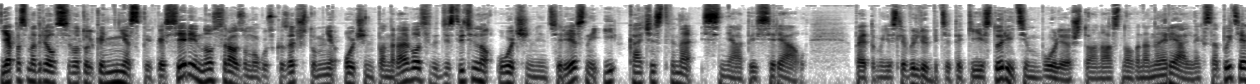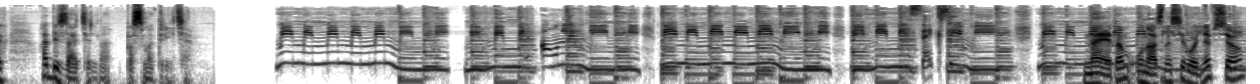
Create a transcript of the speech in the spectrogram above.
Я посмотрел всего только несколько серий, но сразу могу сказать, что мне очень понравилось. Это действительно очень интересный и качественно снятый сериал. Поэтому, если вы любите такие истории, тем более, что она основана на реальных событиях, обязательно посмотрите. Me, На этом у нас на сегодня все.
